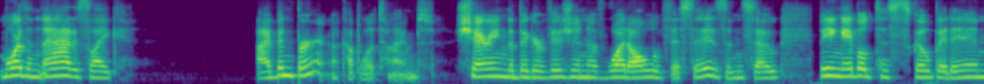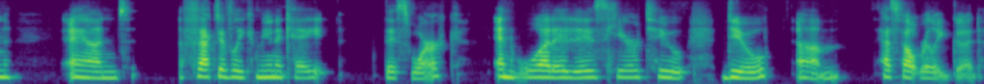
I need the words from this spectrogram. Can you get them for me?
more than that, it's like I've been burnt a couple of times sharing the bigger vision of what all of this is. And so being able to scope it in and effectively communicate this work and what it is here to do um, has felt really good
